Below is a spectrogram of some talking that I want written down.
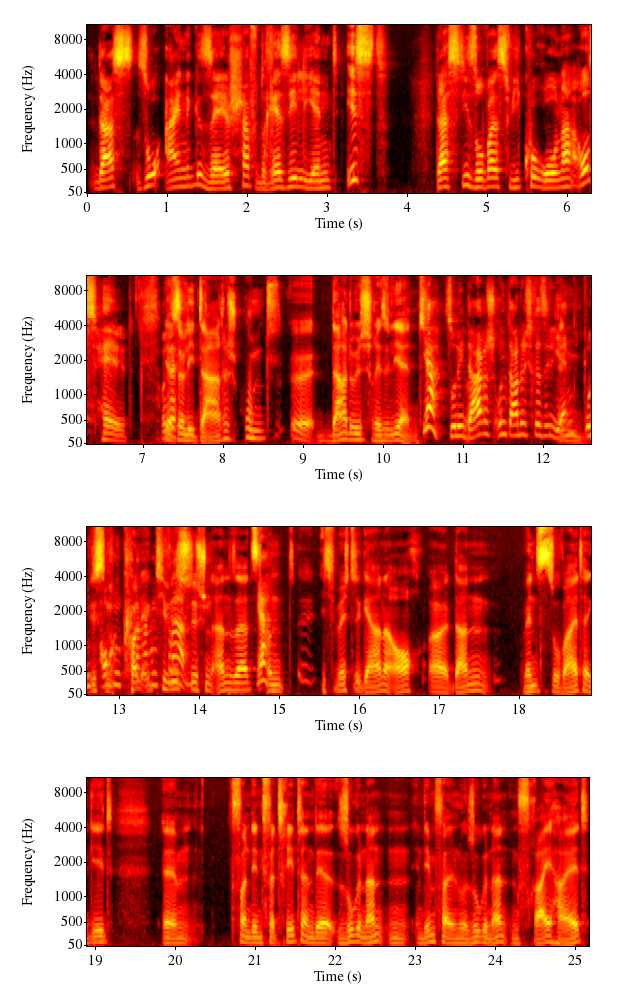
dass so eine Gesellschaft resilient ist dass die sowas wie Corona aushält. Und ja, solidarisch und äh, dadurch resilient. Ja, solidarisch und dadurch resilient und auch einen kollektivistischen Plan. Ansatz. Ja. Und ich möchte gerne auch äh, dann, wenn es so weitergeht, ähm, von den Vertretern der sogenannten, in dem Fall nur sogenannten Freiheit,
